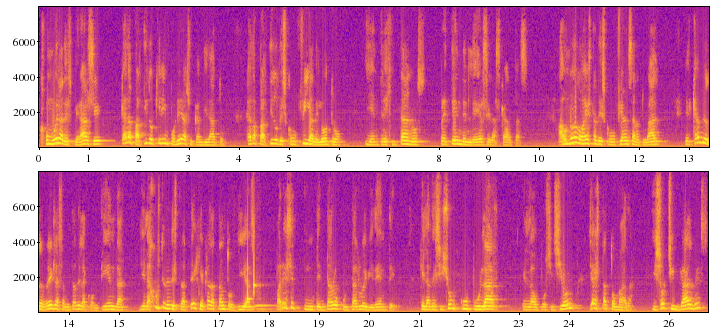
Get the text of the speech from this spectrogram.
Como era de esperarse, cada partido quiere imponer a su candidato, cada partido desconfía del otro y entre gitanos pretenden leerse las cartas. Aunado a esta desconfianza natural, el cambio de reglas a mitad de la contienda y el ajuste de estrategia cada tantos días parece intentar ocultar lo evidente, que la decisión cupular en la oposición ya está tomada y Xochitl Gálvez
